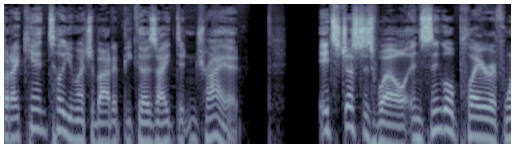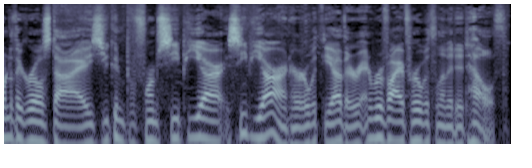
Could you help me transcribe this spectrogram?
but I can't tell you much about it because I didn't try it. It's just as well. In single player, if one of the girls dies, you can perform CPR, CPR on her with the other and revive her with limited health.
